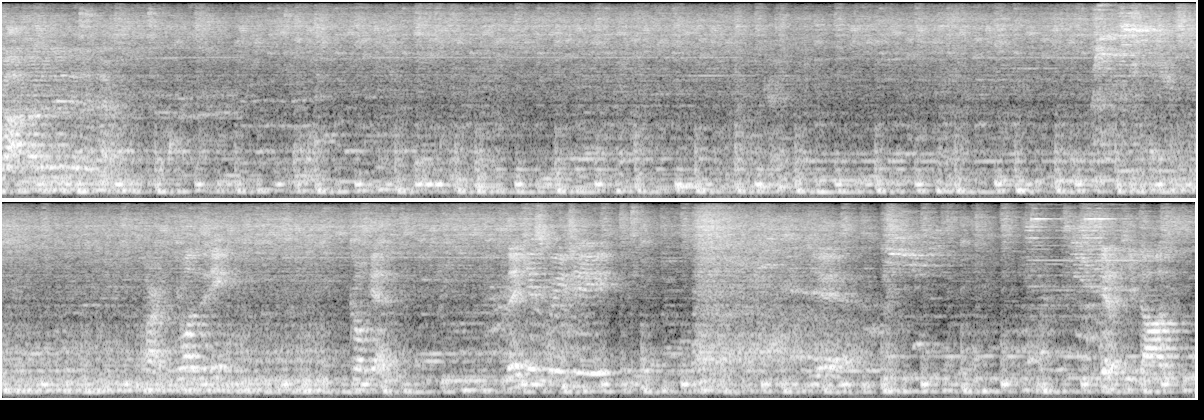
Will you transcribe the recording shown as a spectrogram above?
God, no, no, no, no, no. Alright, you want the ink? Go get it. Thank you, Squeegee. Yeah. Get him, key dog.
